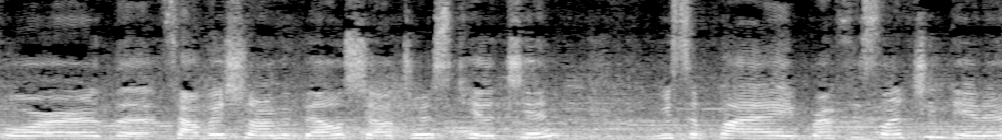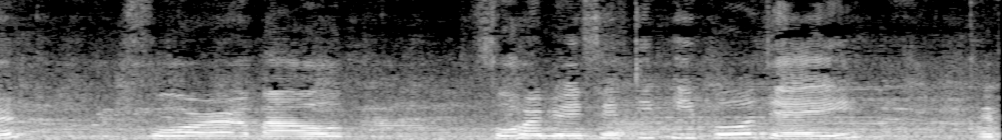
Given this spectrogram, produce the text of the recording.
for the Salvation Army Bell Shelters Kitchen. We supply breakfast, lunch, and dinner for about 450 people a day. If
